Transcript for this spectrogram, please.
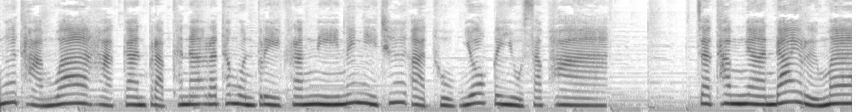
เมื่อถามว่าหากการปรับคณะรัฐมนตรีครั้งนี้ไม่มีชื่ออาจถูกโยกไปอยู่สภา จะทำงานได้หรือไม่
